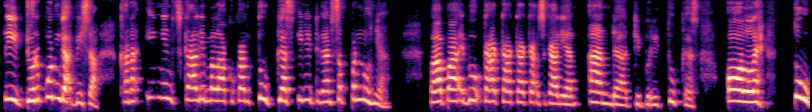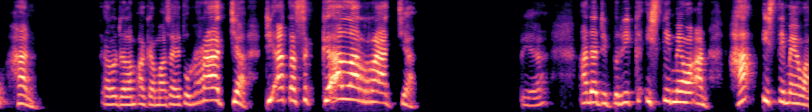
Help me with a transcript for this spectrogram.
Tidur pun enggak bisa karena ingin sekali melakukan tugas ini dengan sepenuhnya. Bapak, Ibu, kakak-kakak sekalian, Anda diberi tugas oleh Tuhan. Kalau dalam agama saya itu raja di atas segala raja ya Anda diberi keistimewaan hak istimewa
